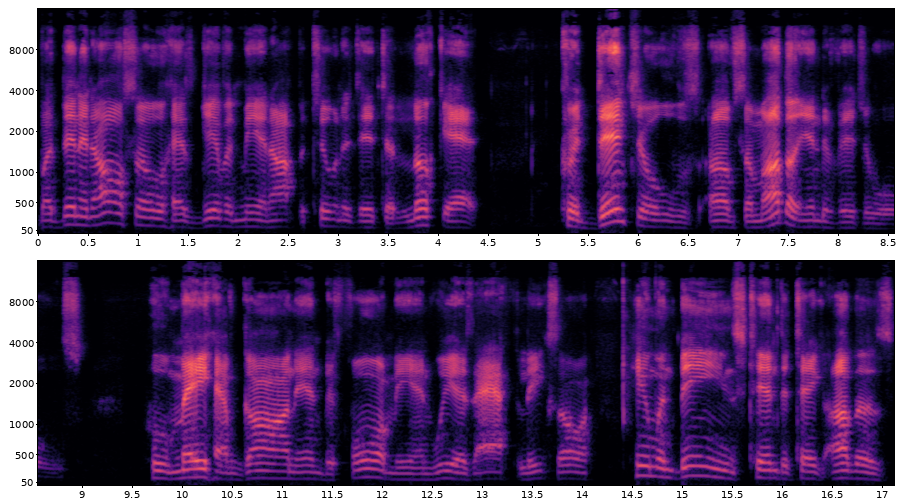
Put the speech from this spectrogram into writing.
but then it also has given me an opportunity to look at credentials of some other individuals who may have gone in before me, and we as athletes or human beings tend to take others'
